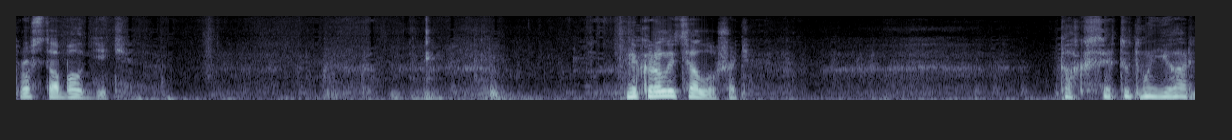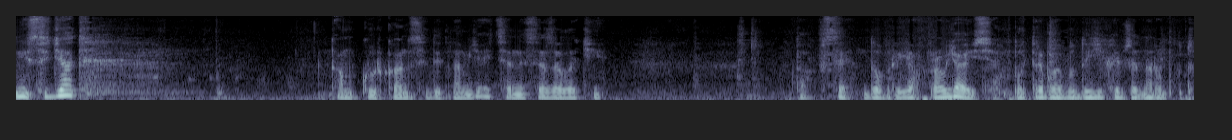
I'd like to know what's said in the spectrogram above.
Просто обалдеть. Не кролиця, лошадь. Так, все, тут мої гарні сидять. Там куркан сидить нам яйця, несе золоті. Так, все, добре, я вправляюся, бо треба буде їхати вже на роботу.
